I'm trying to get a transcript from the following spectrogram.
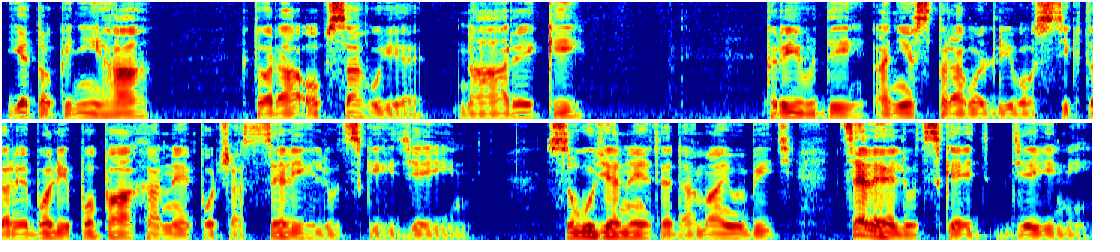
Je to kniha, ktorá obsahuje náreky, krivdy a nespravodlivosti, ktoré boli popáchané počas celých ľudských dejín. Súdené teda majú byť celé ľudské dejiny.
